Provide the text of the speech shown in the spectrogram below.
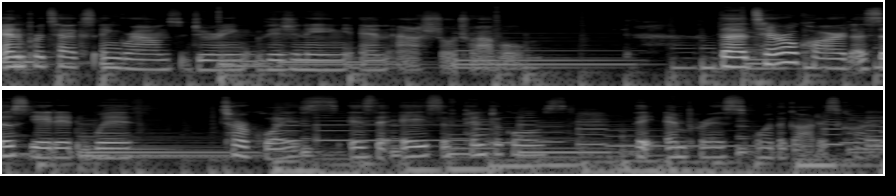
and protects and grounds during visioning and astral travel. The tarot card associated with turquoise is the Ace of Pentacles, the Empress, or the Goddess card.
